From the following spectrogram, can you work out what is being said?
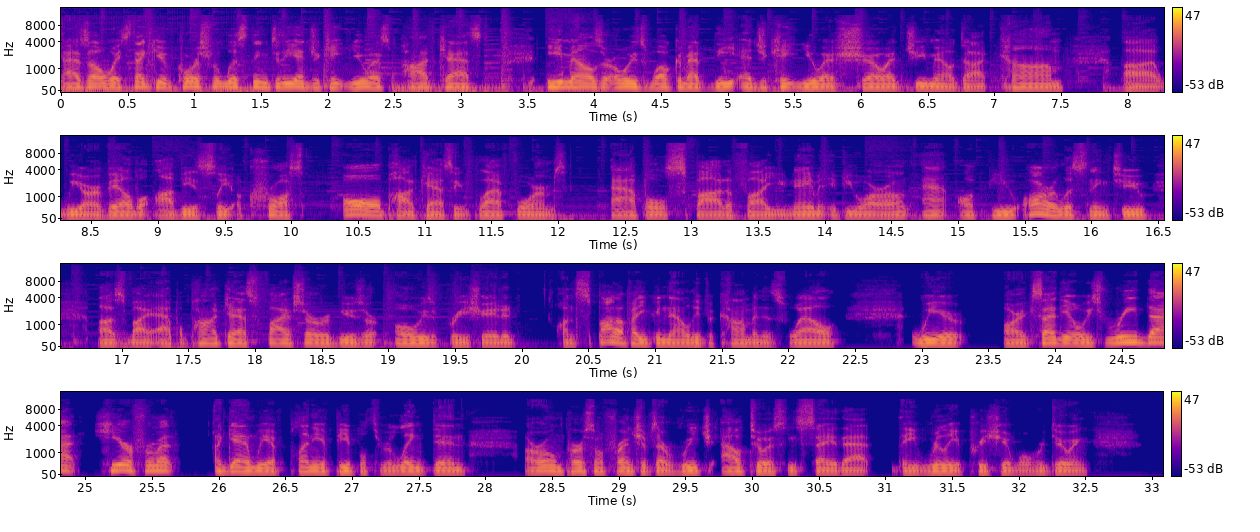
As always, thank you, of course, for listening to the Educate US podcast. Emails are always welcome at the Educate US show at gmail.com. Uh, we are available, obviously, across all podcasting platforms Apple, Spotify, you name it. If you are on, if you are listening to us via Apple Podcasts, five star reviews are always appreciated. On Spotify, you can now leave a comment as well. We are excited to always read that, hear from it. Again, we have plenty of people through LinkedIn our own personal friendships that reach out to us and say that they really appreciate what we're doing.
